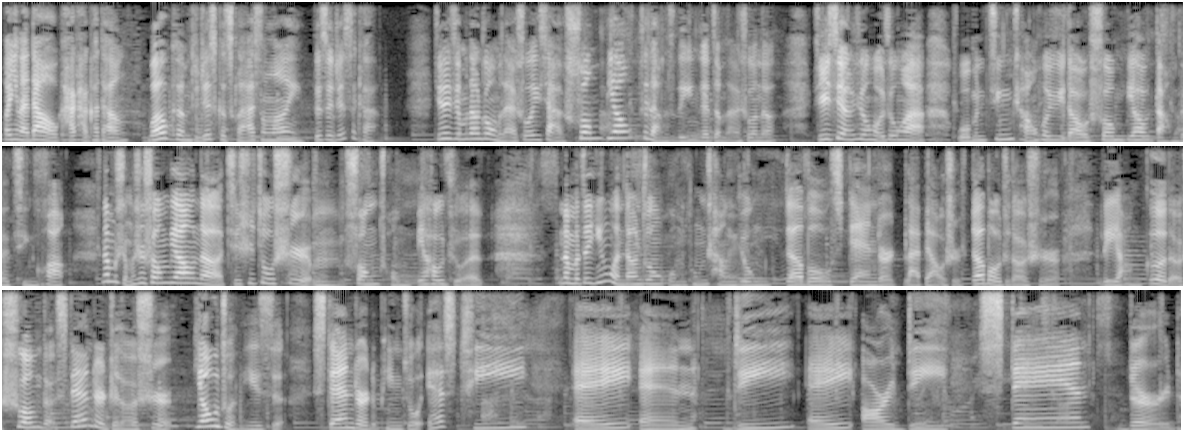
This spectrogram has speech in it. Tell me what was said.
欢迎来到卡卡课堂，Welcome to Jessica's Class Online. This is Jessica. 今天节目当中，我们来说一下“双标”这两个字的英语该怎么来说呢？其实现实生活中啊，我们经常会遇到双标党的情况。那么什么是双标呢？其实就是嗯双重标准。那么在英文当中，我们通常用 double standard 来表示，double 指的是两个的双的，standard 指的是标准的意思。standard 拼作 s t。A N D A R D standard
